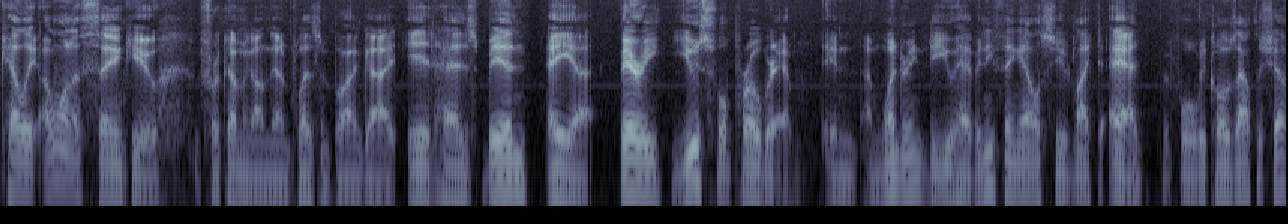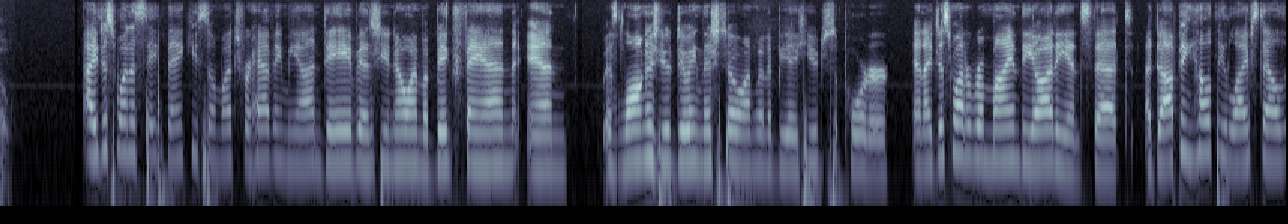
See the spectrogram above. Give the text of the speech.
Kelly, I want to thank you for coming on the Unpleasant Blind Guy. It has been a uh, very useful program, and I'm wondering, do you have anything else you'd like to add before we close out the show? I just want to say thank you so much for having me on, Dave. As you know, I'm a big fan, and as long as you're doing this show, I'm going to be a huge supporter. And I just want to remind the audience that adopting healthy lifestyles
